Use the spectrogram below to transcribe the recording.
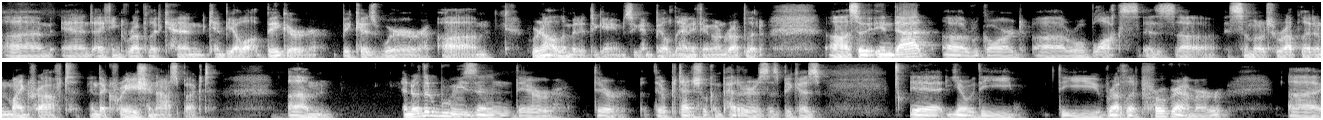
um, and I think Replit can can be a lot bigger because we're um, we're not limited to games. You can build anything on Replit. Uh, so in that uh, regard, uh, Roblox is, uh, is similar to Replit and Minecraft in the creation aspect. Um, Another reason they're they're they're potential competitors is because uh, you know the the Replit programmer uh,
